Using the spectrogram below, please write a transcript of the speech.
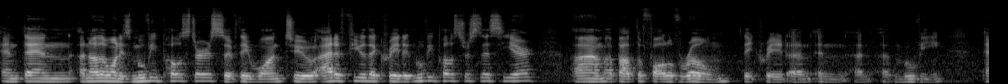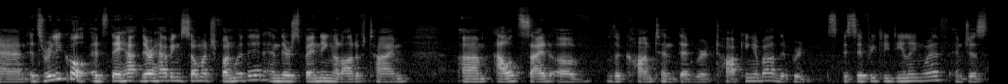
and then another one is movie posters. So if they want to, I had a few that created movie posters this year um, about the fall of Rome. They created an, an, a movie, and it's really cool. It's they ha- they're having so much fun with it, and they're spending a lot of time um, outside of the content that we're talking about, that we're specifically dealing with, and just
